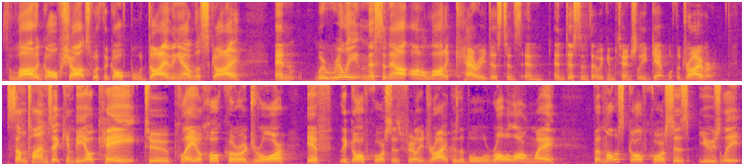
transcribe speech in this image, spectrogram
it's a lot of golf shots with the golf ball diving out of the sky, and we're really missing out on a lot of carry distance and, and distance that we can potentially get with the driver. Sometimes it can be okay to play a hook or a draw if the golf course is fairly dry because the ball will roll a long way. But most golf courses, usually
